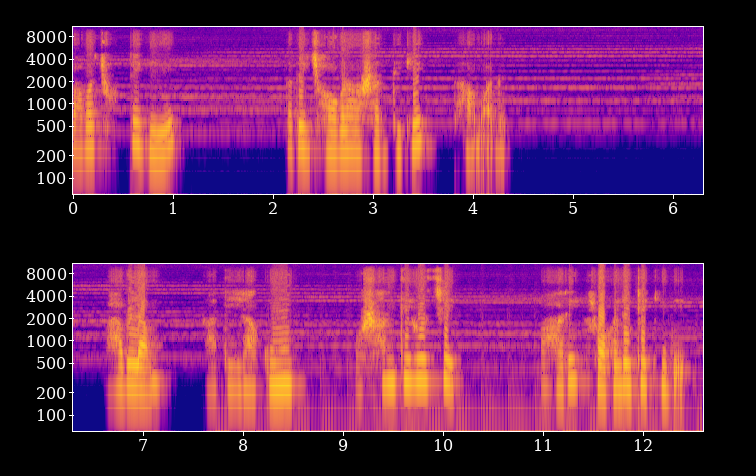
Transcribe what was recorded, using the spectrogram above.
বাবা ছুটতে গিয়ে তাদের ঝগড়া অশান্তিকে থামালো। ভাবলাম, রাতে এরকম অশান্তি হয়েছে? পাহাড়ে সকালে উঠে কি দেখব?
